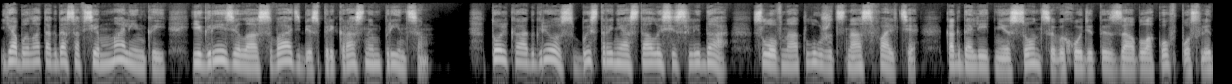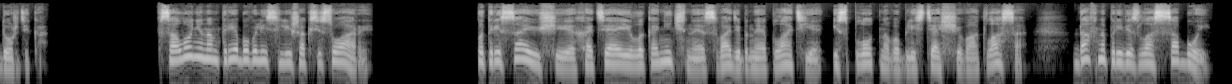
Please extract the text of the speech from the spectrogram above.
Я была тогда совсем маленькой и грезила о свадьбе с прекрасным принцем. Только от грез быстро не осталось и следа, словно от лужиц на асфальте, когда летнее солнце выходит из-за облаков после дождика. В салоне нам требовались лишь аксессуары. Потрясающее, хотя и лаконичное свадебное платье из плотного блестящего атласа Дафна привезла с собой.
